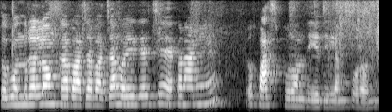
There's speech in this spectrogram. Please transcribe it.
তো বন্ধুরা লঙ্কা বাজা বাজা হয়ে গেছে। এখন আমি তো পাঁচ ফোড়ন দিয়ে দিলাম ফোড়নে।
